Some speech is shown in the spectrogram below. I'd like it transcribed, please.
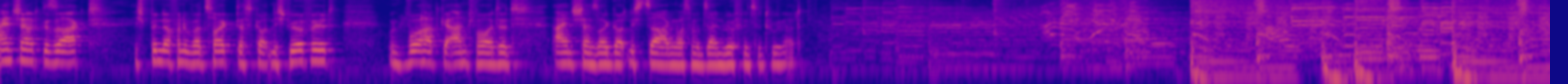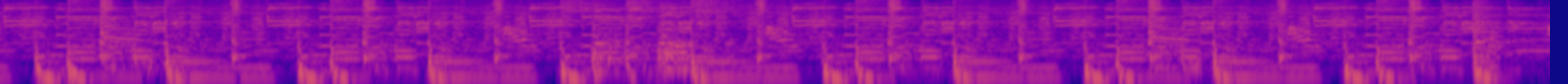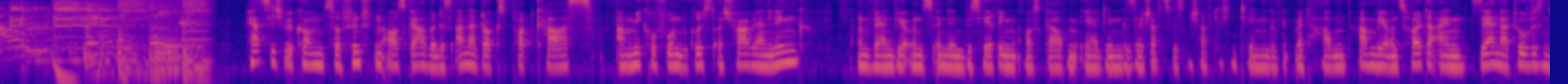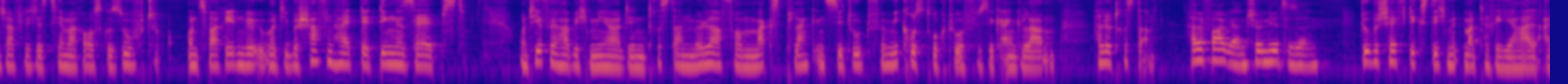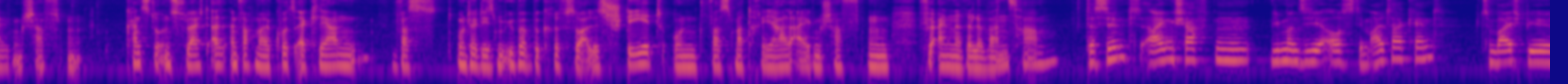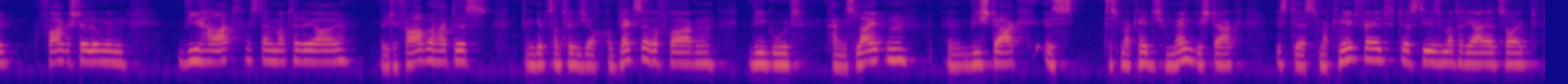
Einstein hat gesagt, ich bin davon überzeugt, dass Gott nicht würfelt. Und Bohr hat geantwortet, Einstein soll Gott nicht sagen, was er mit seinen Würfeln zu tun hat. Herzlich willkommen zur fünften Ausgabe des Underdogs Podcasts. Am Mikrofon begrüßt euch Fabian Link und während wir uns in den bisherigen Ausgaben eher den gesellschaftswissenschaftlichen Themen gewidmet haben, haben wir uns heute ein sehr naturwissenschaftliches Thema rausgesucht und zwar reden wir über die Beschaffenheit der Dinge selbst. Und hierfür habe ich mir den Tristan Müller vom Max Planck Institut für Mikrostrukturphysik eingeladen. Hallo Tristan. Hallo Fabian, schön hier zu sein. Du beschäftigst dich mit Materialeigenschaften. Kannst du uns vielleicht einfach mal kurz erklären, was unter diesem Überbegriff so alles steht und was Materialeigenschaften für eine Relevanz haben? Das sind Eigenschaften, wie man sie aus dem Alltag kennt. Zum Beispiel Fragestellungen, wie hart ist ein Material, welche Farbe hat es. Dann gibt es natürlich auch komplexere Fragen, wie gut kann es leiten, äh, wie stark ist das magnetische Moment, wie stark ist das Magnetfeld, das dieses Material erzeugt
